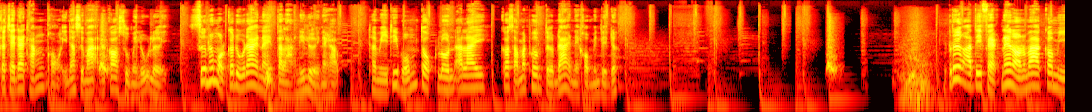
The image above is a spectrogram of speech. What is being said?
ก็ใช้ได้ทั้งของอินาซึมะแล้วก็ซูเมรุเลย ซึ่งทั้งหมดก็ดูได้ในตารางนี้เลยนะครับ ถ้ามีที่ผมตกหล่นอะไรก็สามารถเพิ่มเติมได้ในคอมเมนต์เลยเด้อเรื่องอาร์ติแฟกต์แน่นอนว่าก็มี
